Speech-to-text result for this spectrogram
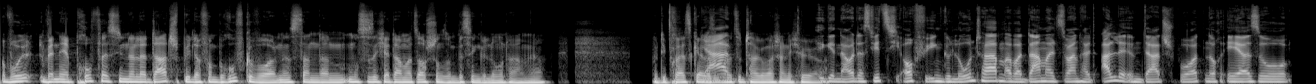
Obwohl, wenn er professioneller Dartspieler vom Beruf geworden ist, dann, dann muss es sich ja damals auch schon so ein bisschen gelohnt haben, ja. Und die Preisgelder Ja, sind heutzutage wahrscheinlich höher. Genau, das wird sich auch für ihn gelohnt haben. Aber damals waren halt alle im Dartsport noch eher so,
